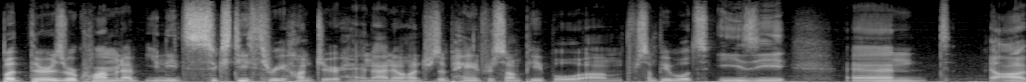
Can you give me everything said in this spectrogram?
But there is a requirement. You need 63 hunter, and I know hunter's a pain for some people. Um, for some people it's easy, and uh,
